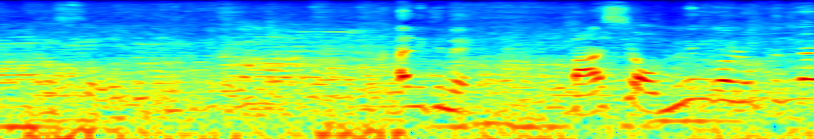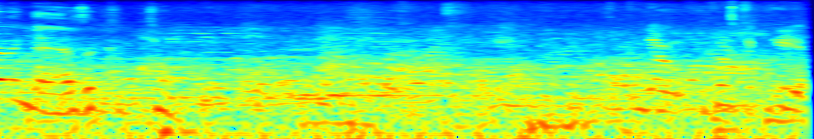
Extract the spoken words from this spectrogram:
알았어. 어디. 아니, 근데 맛이 없는 걸로 끝나는 게 아니라서 극혐. 그냥 솔직히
